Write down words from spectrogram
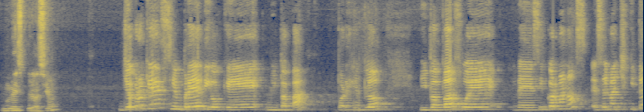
una inspiración? Yo creo que siempre digo que mi papá, por ejemplo, mi papá fue de cinco hermanos, es el más chiquito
